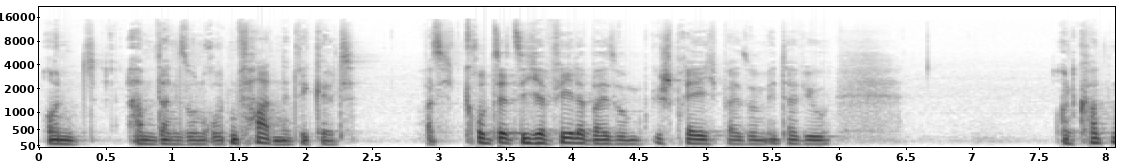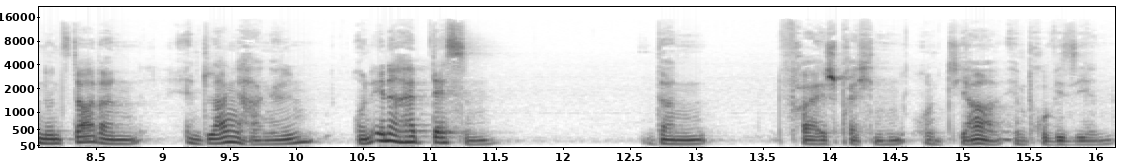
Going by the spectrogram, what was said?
Und haben dann so einen roten Faden entwickelt, was ich grundsätzlich empfehle bei so einem Gespräch, bei so einem Interview. Und konnten uns da dann entlanghangeln und innerhalb dessen dann frei sprechen und ja, improvisieren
